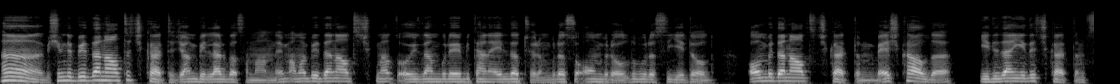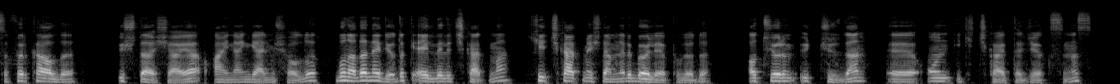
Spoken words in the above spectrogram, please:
Ha, şimdi birden 6 çıkartacağım. Birler basamağındayım ama birden 6 çıkmaz. O yüzden buraya bir tane 50 atıyorum. Burası 11 oldu. Burası 7 oldu. 11'den 6 çıkarttım. 5 kaldı. 7'den 7 çıkarttım. 0 kaldı. 3 de aşağıya aynen gelmiş oldu. Buna da ne diyorduk? Elleri çıkartma. Ki çıkartma işlemleri böyle yapılıyordu. Atıyorum 300'den e, 12 çıkartacaksınız.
